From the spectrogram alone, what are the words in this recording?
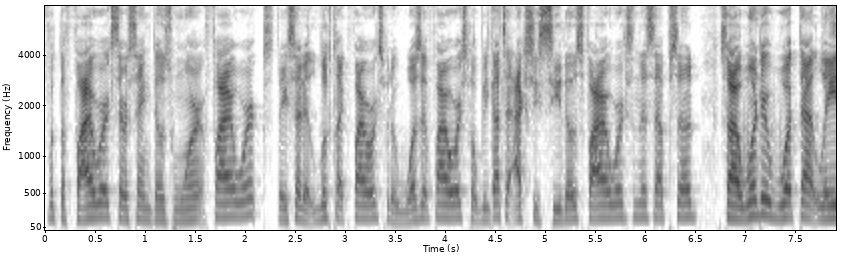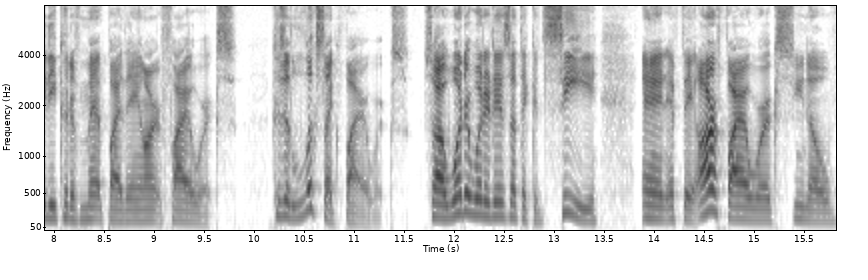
with the fireworks. They were saying those weren't fireworks. They said it looked like fireworks, but it wasn't fireworks. But we got to actually see those fireworks in this episode. So I wonder what that lady could have meant by they aren't fireworks, because it looks like fireworks. So I wonder what it is that they could see, and if they are fireworks, you know,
